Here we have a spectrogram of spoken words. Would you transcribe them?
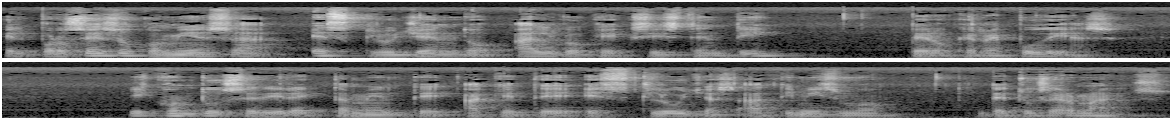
El proceso comienza excluyendo algo que existe en ti, pero que repudias, y conduce directamente a que te excluyas a ti mismo de tus hermanos.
